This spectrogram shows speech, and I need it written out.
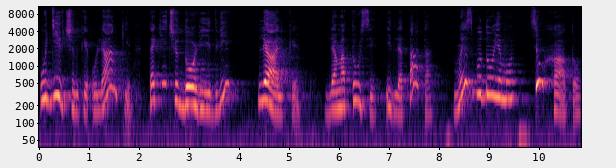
У дівчинки Улянки такі чудові дві ляльки. Для матусі і для тата ми збудуємо цю хату.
